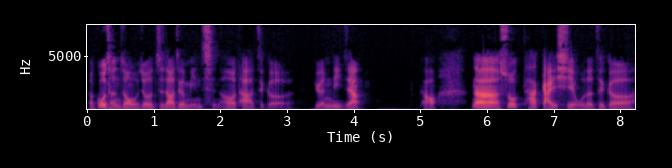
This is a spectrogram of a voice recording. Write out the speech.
呃过程中我就知道这个名词，然后它这个原理这样。好。那说他改写我的这个，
